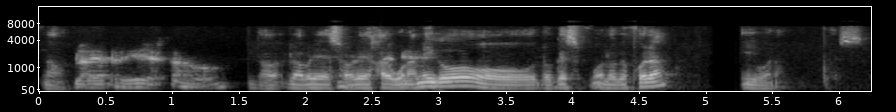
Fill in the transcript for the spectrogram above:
No. ¿Lo había perdido y ya está? lo habría, se habría dejado algún amigo o lo que, es, o lo que fuera. Y bueno, pues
